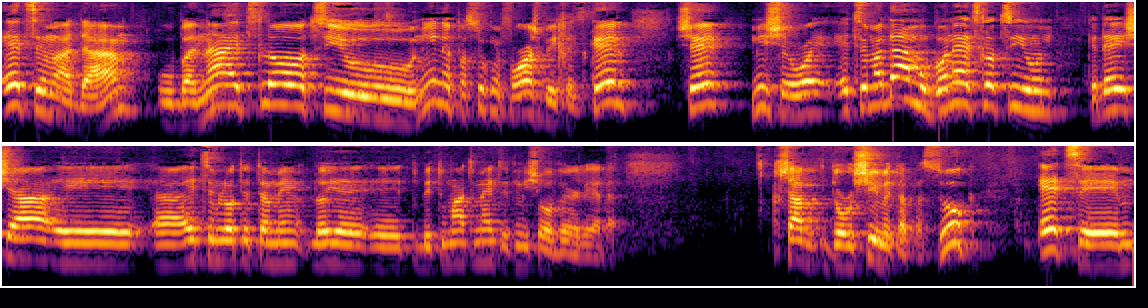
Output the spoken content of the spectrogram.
עצם אדם, ובנה אצלו ציון. הנה פסוק מפורש ביחזקאל. שמי שרואה עצם אדם הוא בונה אצלו ציון כדי שהעצם לא תטמא, לא יהיה אה, בטומאת מת את מי שעובר לידה. עכשיו דורשים את הפסוק, עצם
